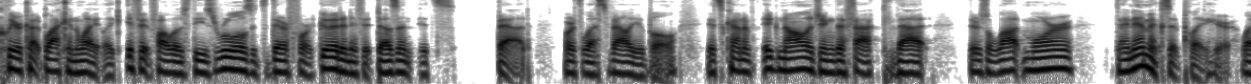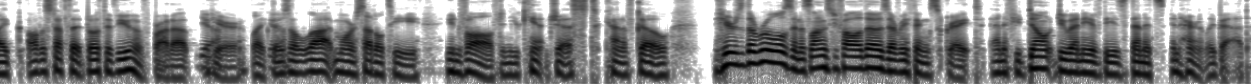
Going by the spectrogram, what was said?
clear cut black and white. Like if it follows these rules, it's therefore good, and if it doesn't, it's bad or it's less valuable. It's kind of acknowledging the fact that there's a lot more dynamics at play here, like all the stuff that both of you have brought up Yeah. here. Like Yeah. there's a lot more subtlety involved, and you can't just kind of go, here's the rules, and as long as you follow those, everything's great. And if you don't do any of these, then it's inherently bad.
